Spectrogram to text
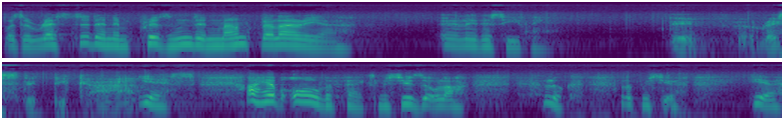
was arrested and imprisoned in Mount Valeria early this evening. They've arrested Picquart? Yes, I have all the facts, Monsieur Zola. Look, look, Monsieur. Here.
